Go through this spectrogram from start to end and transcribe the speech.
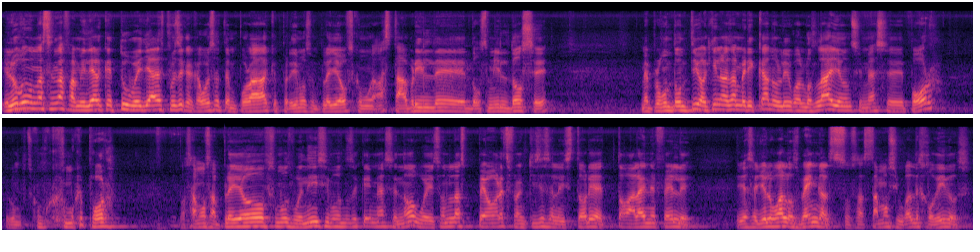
Y luego en una cena familiar que tuve ya después de que acabó esa temporada, que perdimos en playoffs, como hasta abril de 2012, me preguntó un tío, ¿a quién le vas americano? Le digo, a los Lions, y me hace, ¿por? Digo, "Pues, ¿cómo, cómo que por? Pasamos a playoffs, somos buenísimos, no sé qué. Y me hace, no, güey, son las peores franquicias en la historia de toda la NFL. Y ya sé, yo le voy a los Bengals, o sea, estamos igual de jodidos.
